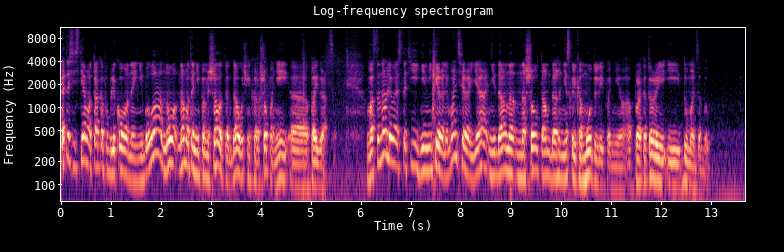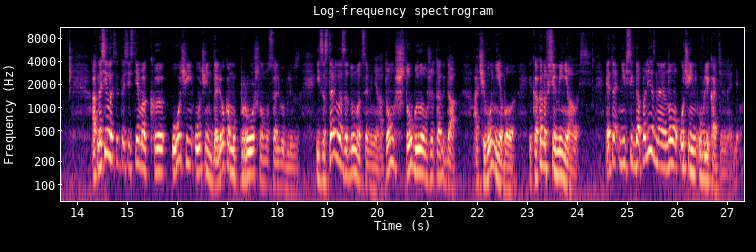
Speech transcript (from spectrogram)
Эта система так опубликованной не была, но нам это не помешало тогда очень хорошо по ней э, поиграться. Восстанавливая статьи и дневники Ролемансера, я недавно нашел там даже несколько модулей под нее, про которые и думать забыл. Относилась эта система к очень-очень далекому прошлому сальвы блюза и заставила задуматься меня о том, что было уже тогда, а чего не было, и как оно все менялось. Это не всегда полезное, но очень увлекательное дело.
